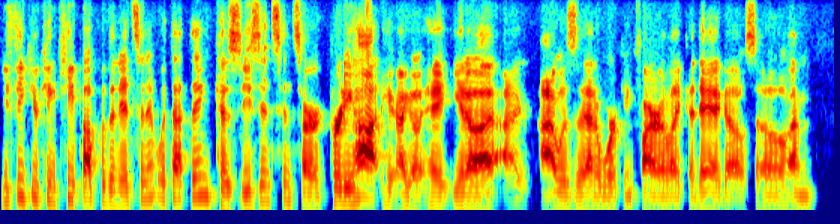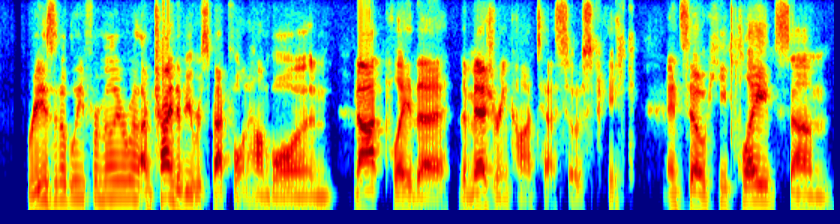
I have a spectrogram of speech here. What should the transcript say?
you think you can keep up with an incident with that thing? Because these incidents are pretty hot here. I go, Hey, you know, I, I, I was at a working fire like a day ago, so I'm reasonably familiar with. I'm trying to be respectful and humble and not play the the measuring contest, so to speak. And so he played some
